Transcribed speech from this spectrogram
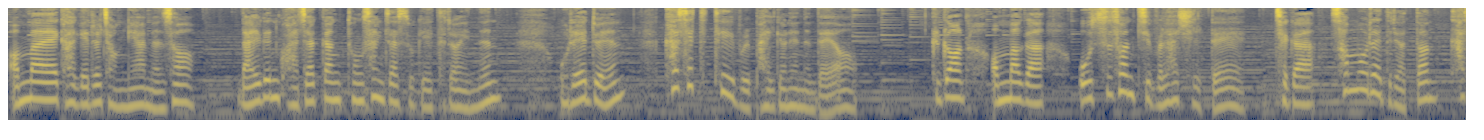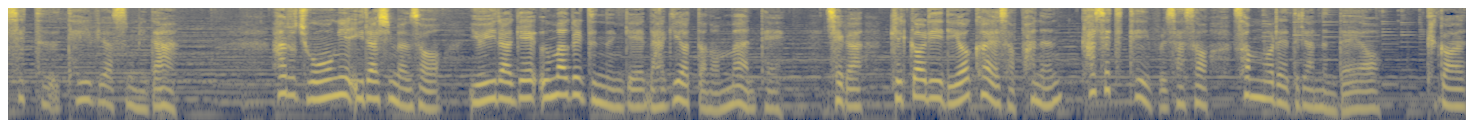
엄마의 가게를 정리하면서 낡은 과자 깡통 상자 속에 들어있는 오래된 카세트 테이프를 발견했는데요. 그건 엄마가 옷수선집을 하실 때 제가 선물해드렸던 카세트 테이프였습니다. 하루 종일 일하시면서 유일하게 음악을 듣는 게 낙이었던 엄마한테 제가 길거리 리어카에서 파는 카세트 테이프를 사서 선물해 드렸는데요. 그걸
